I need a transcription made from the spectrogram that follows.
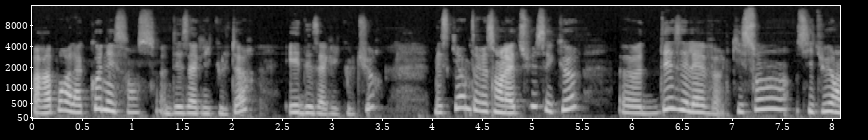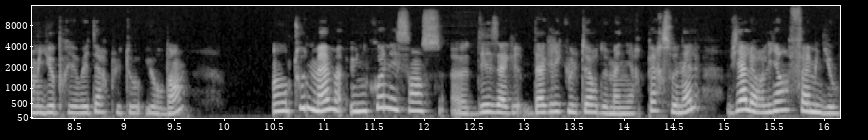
par rapport à la connaissance des agriculteurs et des agricultures. Mais ce qui est intéressant là-dessus, c'est que des élèves qui sont situés en milieu prioritaire plutôt urbain ont tout de même une connaissance d'agriculteurs de manière personnelle via leurs liens familiaux.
